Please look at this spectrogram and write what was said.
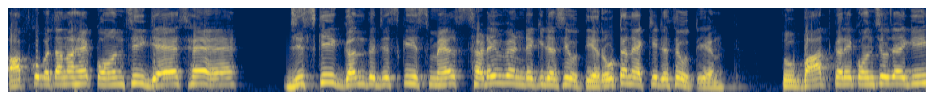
आपको बताना है कौन सी गैस है जिसकी गंध, जिसकी स्मेल सड़े हुए अंडे की जैसी होती है रोटन एग की जैसे होती है। तो बात करें कौन सी हो जाएगी?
